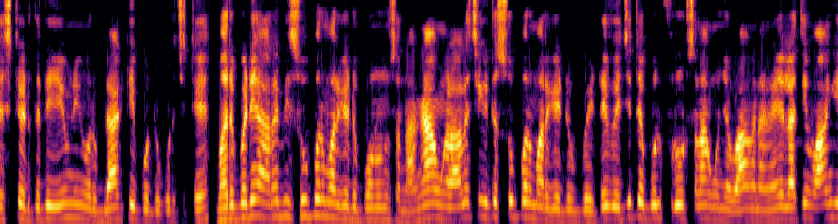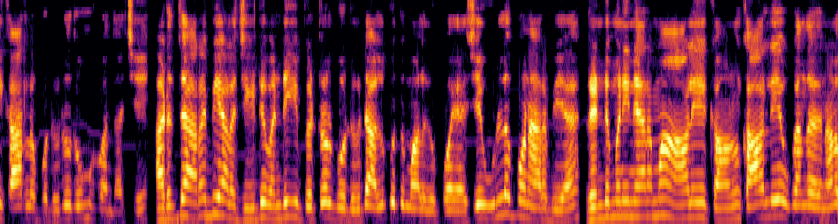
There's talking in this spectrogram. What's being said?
ரெஸ்ட் எடுத்துட்டு ஈவினிங் ஒரு பிளாக் டீ போட்டு குடிச்சிட்டு மறுபடியும் அரபி சூப்பர் மார்க்கெட் போகணும்னு சொன்னாங்க. அவங்களை அழைச்சிக்கிட்டு சூப்பர் மார்க்கெட்டுக்கு போயிட்டு வெஜிடபிள் ஃப்ரூட்ஸ் எல்லாம் கொஞ்சம் வாங்கினாங்க. எல்லாத்தையும் வாங்கி கார்ல போட்டுக்கிட்டு ரூமுக்கு வந்தாச்சு. அடுத்து அரபியா அழைச்சிக்கிட்டு வண்டிக்கு பெட்ரோல் போட்டுக்கிட்டு அல்குத்து மாலுக்கு போயாச்சு. உள்ள போன அரபியா ரெண்டு மணி நேரமா ஆளையே காணும். கார்லயே உட்காந்ததுனால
